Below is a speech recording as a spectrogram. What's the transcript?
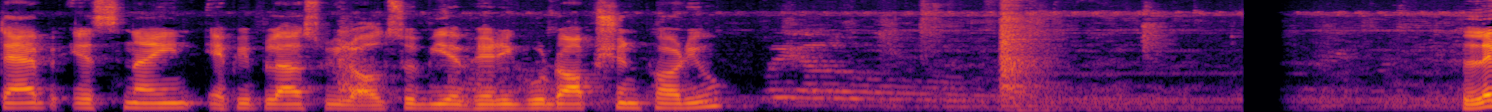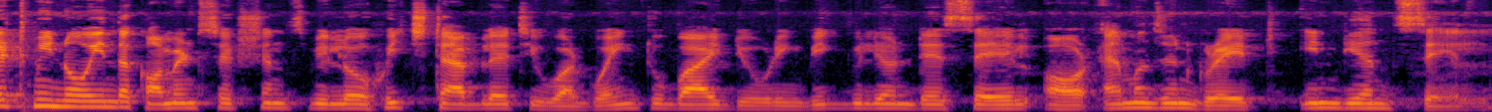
tab s9 fe plus will also be a very good option for you Let me know in the comment sections below which tablet you are going to buy during Big Billion Day sale or Amazon Great Indian sale.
